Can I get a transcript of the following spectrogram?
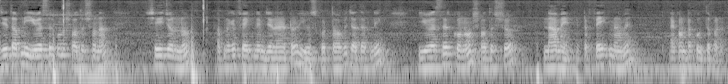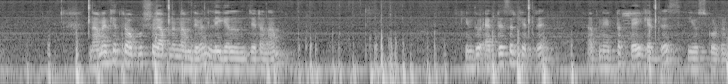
যেহেতু আপনি ইউএস এর কোনো সদস্য না, সেই জন্য আপনাকে ফেক নেম জেনারেটর ইউজ করতে হবে যাতে আপনি ইউএস এর কোনো সদস্য নামে, একটা ফেক নামে অ্যাকাউন্টটা খুলতে পারেন। নামের ক্ষেত্রে অবশ্যই আপনার নাম দেবেন লিগ্যাল যেটা নাম। কিন্তু অ্যাড্রেসের ক্ষেত্রে আপনি একটা ফেক অ্যাড্রেস ইউজ করবেন।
